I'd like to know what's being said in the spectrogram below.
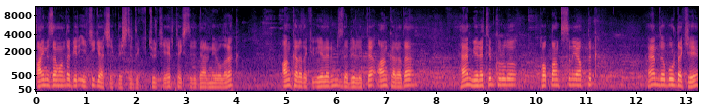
Aynı zamanda bir ilki gerçekleştirdik Türkiye Ev Tekstili Derneği olarak. Ankara'daki üyelerimizle birlikte Ankara'da hem yönetim kurulu toplantısını yaptık hem de buradaki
